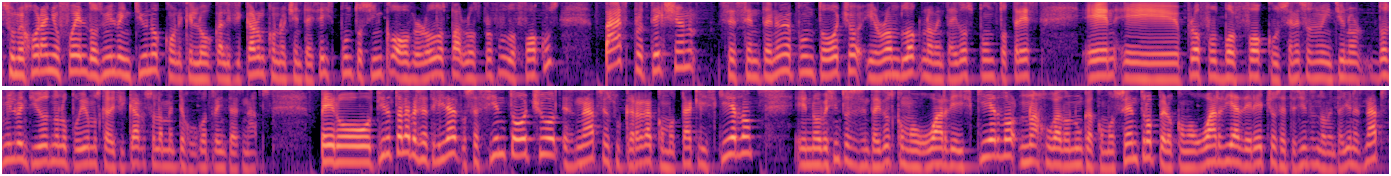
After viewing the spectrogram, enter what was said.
su mejor año fue el 2021 con que lo calificaron con 86.5 overall los, los Pro Football Focus. Pass Protection 69.8 y Run Block 92.3 en eh, Pro Football Focus en esos 2021. 2022 no lo pudiéramos calificar, solamente jugó 30 snaps. Pero tiene toda la versatilidad, o sea, 108 snaps en su carrera como tackle izquierdo, en 962 como guardia izquierdo, no ha jugado nunca como centro, pero como guardia derecho 791 snaps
